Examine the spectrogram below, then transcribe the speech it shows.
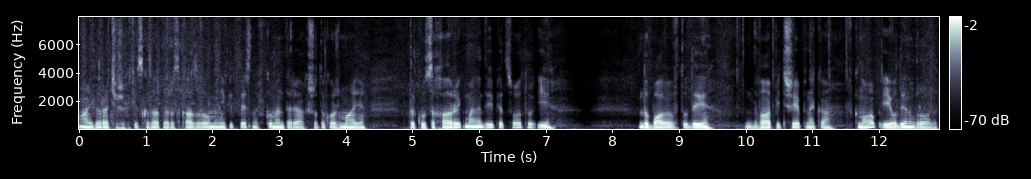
А, і до речі, ще хотів сказати, розказував мені підписник в коментарях, що також має таку сахару, як в мене 2500, і додав туди два підшипника кноп і один в ролик.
